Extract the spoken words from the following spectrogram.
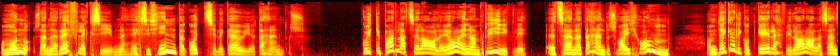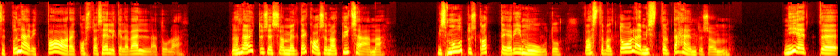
on olnud sääne refleksiivne ehk siis hinda kotsile käüja tähendus. kuigi parlatsel aol ei ole enam riigli, et sääne tähendus vaih om, on tegelikult keelehvil alale säänsed põnevit paare, kus ta selgele välja tule. noh, näituses on meil tegosõna küdsämä, mis muutus katte eri muudu, vastavalt toole, mis tal tähendus on. nii et eh,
